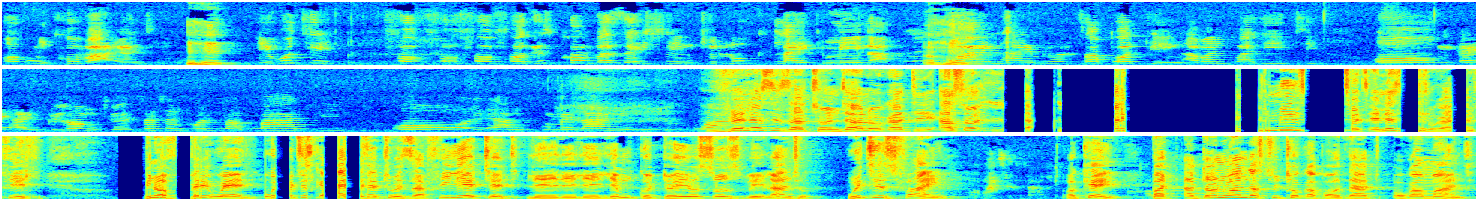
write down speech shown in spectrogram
okungikhubayo nje. Mhm. For, for, this conversation to look like mina Mhm. while i'm not supporting abantu bakithi or I, i belong to a certain political party or angivumelani with one- vele sizatsho njalo kathi aso it means that and lesifihli you know very well ukuthi isikhathi sethu is affiliated lemgodo yosozibela which is fine. Okay but i don't want us to talk about that okwamanje.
